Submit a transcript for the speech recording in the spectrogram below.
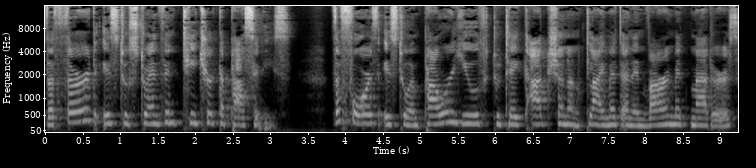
The third is to strengthen teacher capacities. The fourth is to empower youth to take action on climate and environment matters.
